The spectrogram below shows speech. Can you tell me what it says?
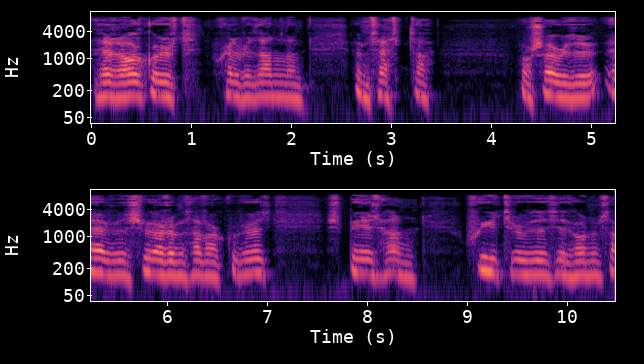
Þeir águrðt hver við annan um þetta og sögðu ef við svörum það var Guð, spyr hann hví trúðu þið honum þá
